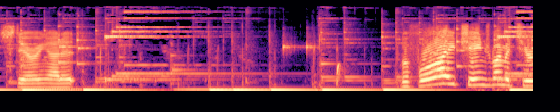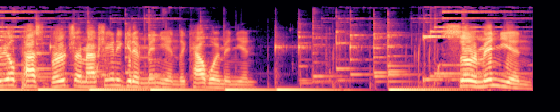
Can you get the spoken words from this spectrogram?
staring at it. Before I change my material past birch, I'm actually gonna get a minion, the cowboy minion. Sir Minion.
